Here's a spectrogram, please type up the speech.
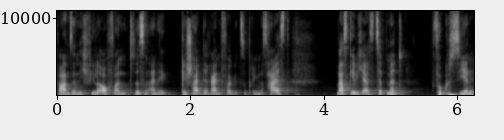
wahnsinnig viel Aufwand, das in eine gescheite Reihenfolge zu bringen. Das heißt, was gebe ich als Tipp mit? Fokussieren,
